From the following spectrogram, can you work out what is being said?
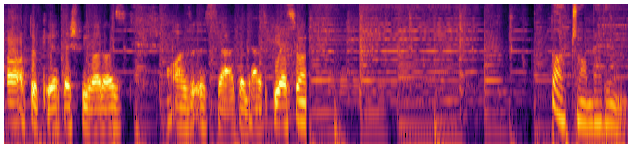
A tökéletes vihar az, az összeállt a gázpiacon. Tartson velünk!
